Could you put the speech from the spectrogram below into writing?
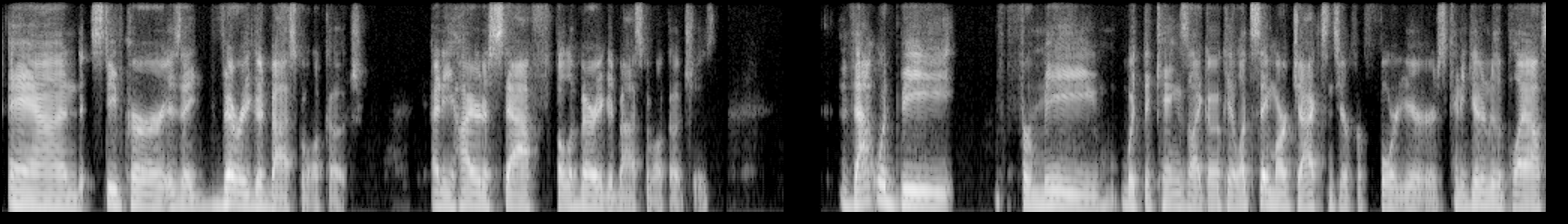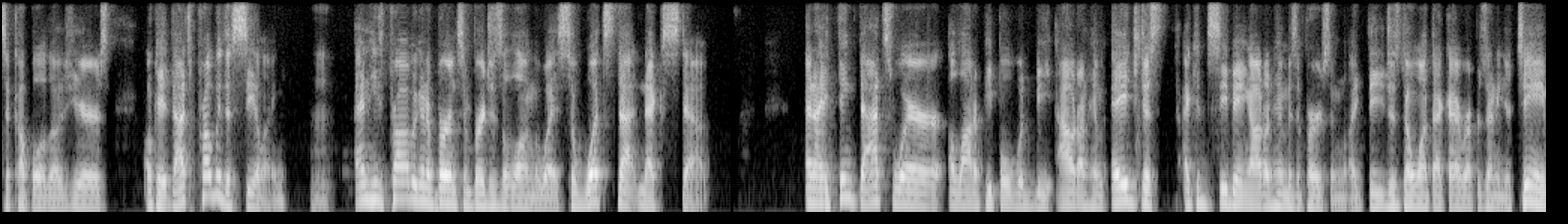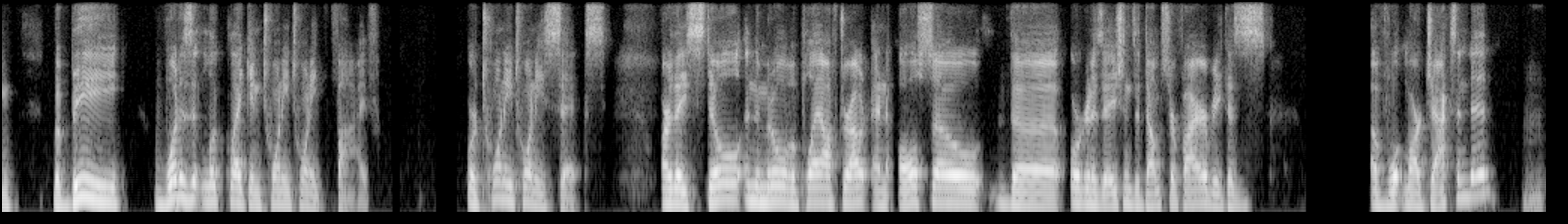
And Steve Kerr is a very good basketball coach. And he hired a staff full of very good basketball coaches. That would be for me with the Kings like okay, let's say Mark Jackson's here for 4 years. Can he get into the playoffs a couple of those years? Okay, that's probably the ceiling. Hmm and he's probably going to burn some bridges along the way. So what's that next step? And I think that's where a lot of people would be out on him. A, just I could see being out on him as a person. Like you just don't want that guy representing your team. But B, what does it look like in 2025 or 2026? Are they still in the middle of a playoff drought and also the organization's a dumpster fire because of what Mark Jackson did? Mhm.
